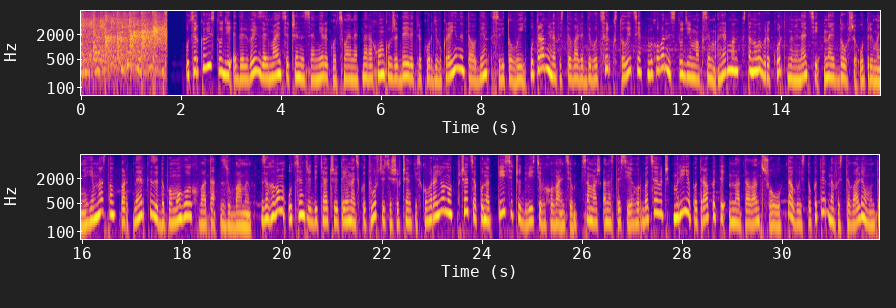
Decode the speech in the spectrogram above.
У цирковій студії Едельвейс займаються чи не самі рекордсмени. На рахунку вже 9 рекордів України та один світовий. У травні на фестивалі Дивоцирк в столиці вихованець студії Максим Герман встановив рекорд в номінації Найдовше утримання гімнастом партнерки за допомогою хвата зубами. Загалом у центрі дитячої та юнацької творчості Шевченківського району вчаться понад 1200 вихованців. Сама ж Анастасія Горбацевич мріє потрапити на талант-шоу та виступити на фестивалі у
